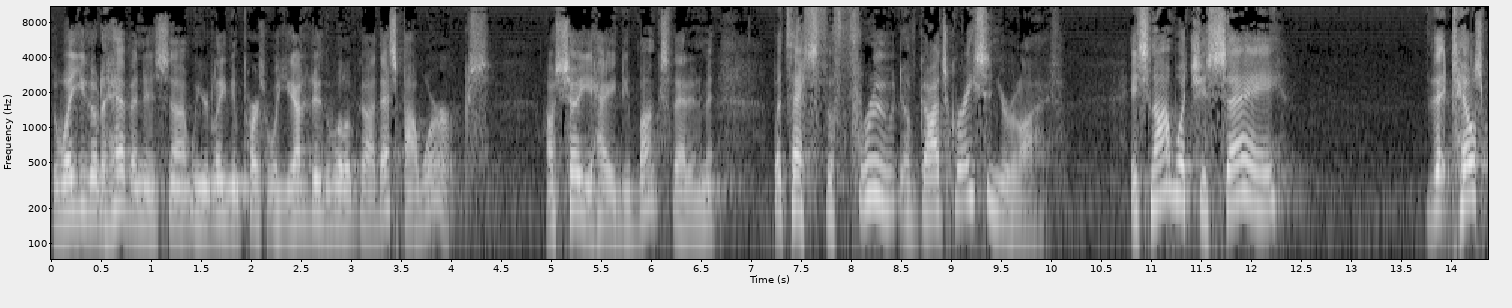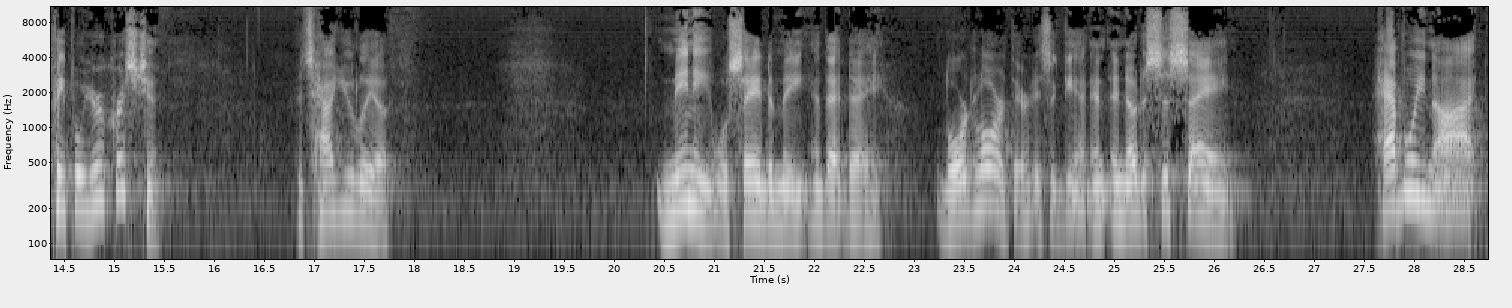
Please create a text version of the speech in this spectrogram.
The way you go to heaven is uh, when you're leading a person, well, you got to do the will of God. That's by works. I'll show you how he debunks that in a minute. But that's the fruit of God's grace in your life. It's not what you say that tells people you're a Christian. It's how you live. Many will say unto me in that day, Lord, Lord, there it is again. And, and notice this saying, have we not,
